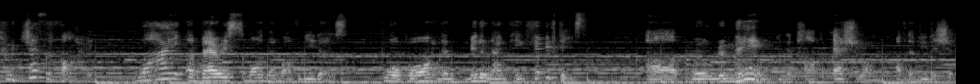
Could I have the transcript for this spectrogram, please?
to justify why a very small number of leaders who were born in the middle 1950s uh, will remain in the top echelon of the leadership.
